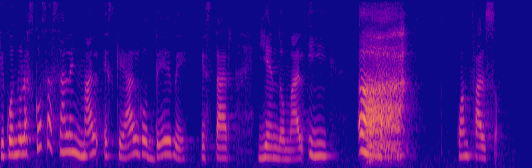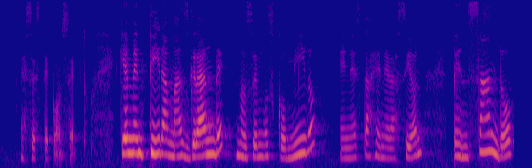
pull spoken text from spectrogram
que cuando las cosas salen mal es que algo debe estar yendo mal. Y ¡ah! ¿Cuán falso es este concepto? ¿Qué mentira más grande nos hemos comido en esta generación pensando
